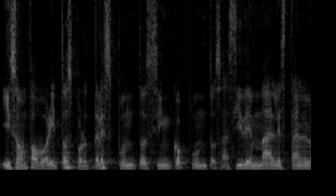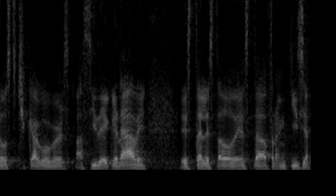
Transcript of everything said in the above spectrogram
y son favoritos por 3.5 puntos. Así de mal están los Chicago Bears, así de grave está el estado de esta franquicia.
